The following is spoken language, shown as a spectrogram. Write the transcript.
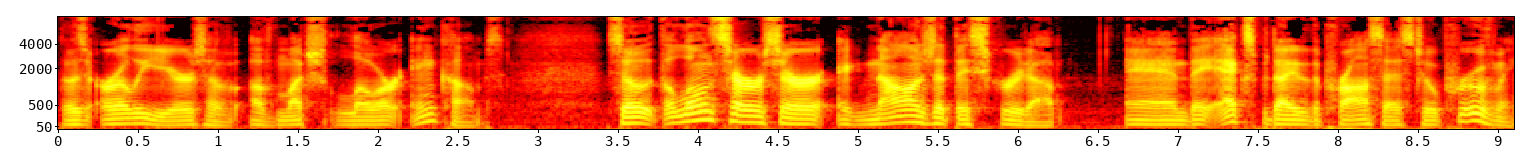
those early years of, of much lower incomes. So the loan servicer acknowledged that they screwed up and they expedited the process to approve me.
